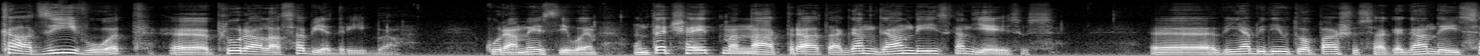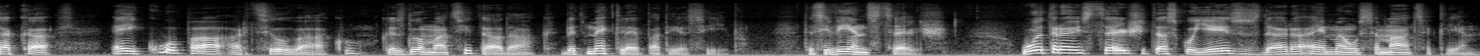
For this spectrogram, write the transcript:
kā dzīvot uh, plurālā sabiedrībā, kurā mēs dzīvojam. Un tad šeit man nāk prātā gan Gandijs, gan Jēzus. Uh, viņi abi to pašu saka. Gandijs saka, ka ej kopā ar cilvēku, kas domā citādāk, bet meklē patiesību. Tas ir viens ceļš. Otrais ceļš ir tas, ko Jēzus dara Emausa mācekļiem.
